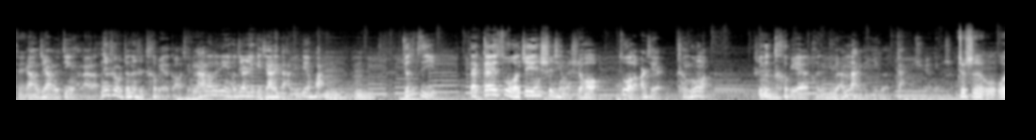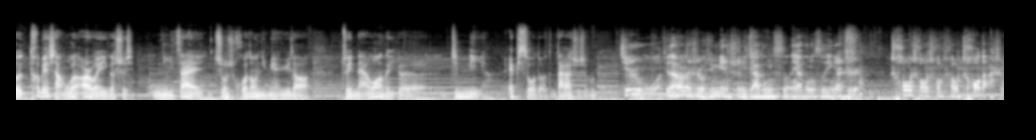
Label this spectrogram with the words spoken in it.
对，然后这样就定下来了。那时候我真的是特别的高兴，拿到那定以后，接着就给家里打了一个电话，嗯嗯，觉得自己在该做这件事情的时候做了，而且成功了，是一个特别很圆满的一个感觉。那个时候，就是我我特别想问二位一个事情，你在就是活动里面遇到最难忘的一个经历啊？episode 大概是什么？其实我最难忘的是，我去面试了一家公司，那家公司应该是超超超超超大手，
